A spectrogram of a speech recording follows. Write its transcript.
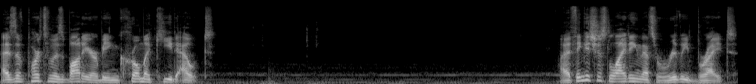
As if parts of his body are being chroma keyed out. I think it's just lighting that's really bright.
